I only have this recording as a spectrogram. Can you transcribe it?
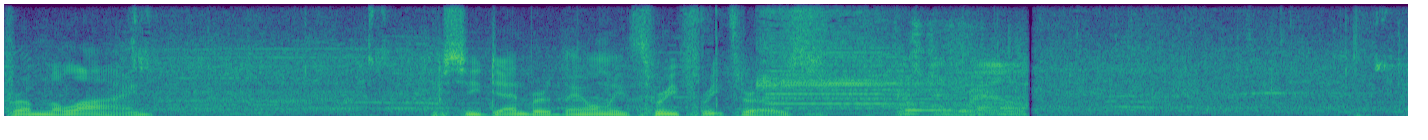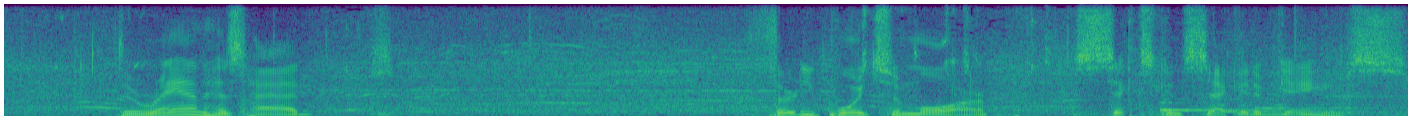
from the line. You see Denver, they only three free throws. Durant has had 30 points or more, six consecutive games.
